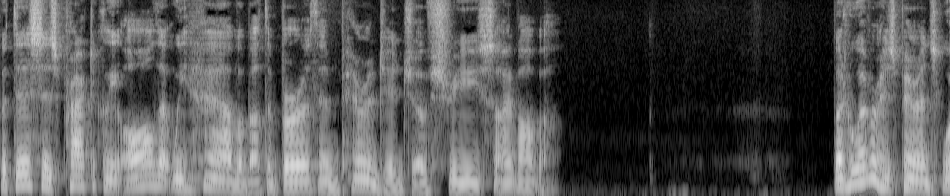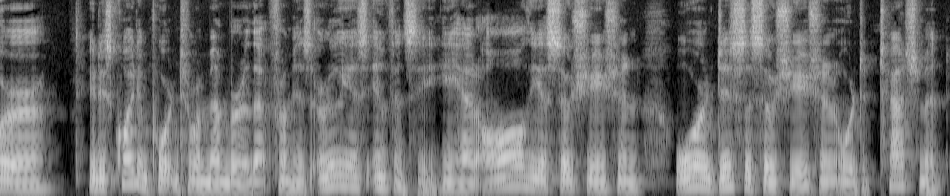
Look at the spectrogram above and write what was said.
But this is practically all that we have about the birth and parentage of Sri Sai Baba. But whoever his parents were, it is quite important to remember that from his earliest infancy he had all the association or disassociation or detachment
